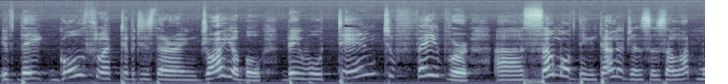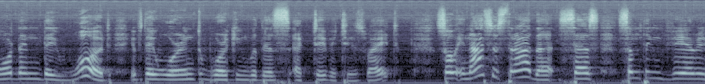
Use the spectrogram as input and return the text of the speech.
if they go through activities that are enjoyable, they will tend to favor uh, some of the intelligences a lot more than they would if they weren't working with these activities, right? So Inácio Estrada says something very,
